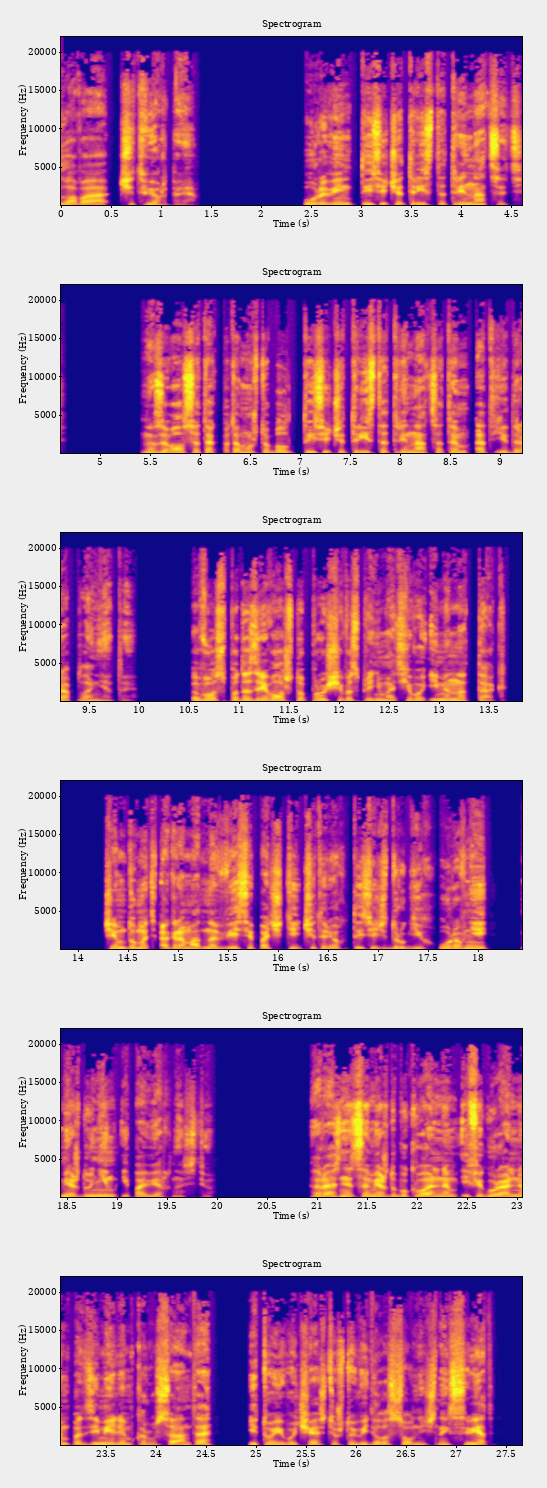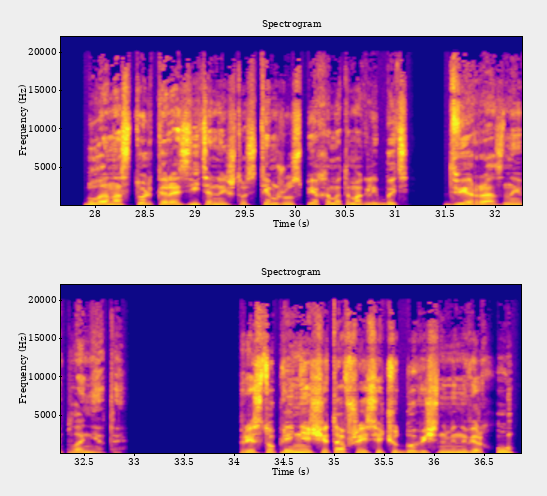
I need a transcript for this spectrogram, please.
Глава 4. Уровень 1313 назывался так потому, что был 1313 от ядра планеты. ВОЗ подозревал, что проще воспринимать его именно так, чем думать о громадном весе почти 4000 других уровней между ним и поверхностью. Разница между буквальным и фигуральным подземельем Карусанта и той его частью, что видела солнечный свет, была настолько разительной, что с тем же успехом это могли быть две разные планеты. Преступления, считавшиеся чудовищными наверху,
